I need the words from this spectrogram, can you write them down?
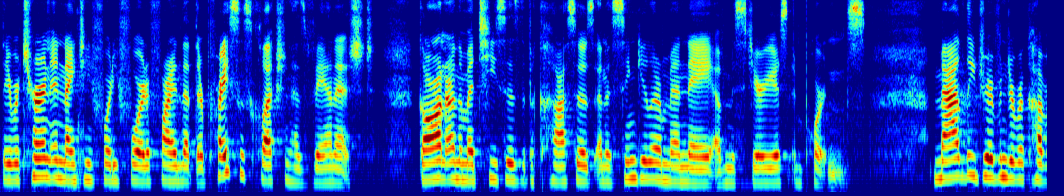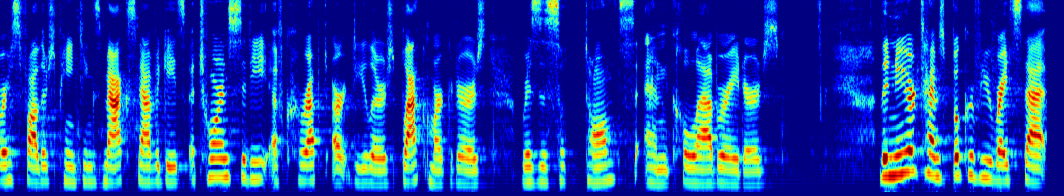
They return in 1944 to find that their priceless collection has vanished. Gone are the Matisses, the Picassos, and a singular Manet of mysterious importance. Madly driven to recover his father's paintings, Max navigates a torn city of corrupt art dealers, black marketers, resistants, and collaborators. The New York Times Book Review writes that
